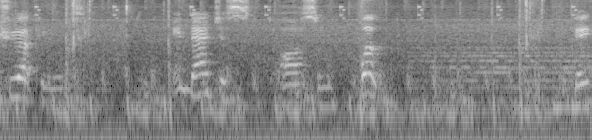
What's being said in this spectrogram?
Shoot up penguins. Ain't that just awesome? Whoa! Okay.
